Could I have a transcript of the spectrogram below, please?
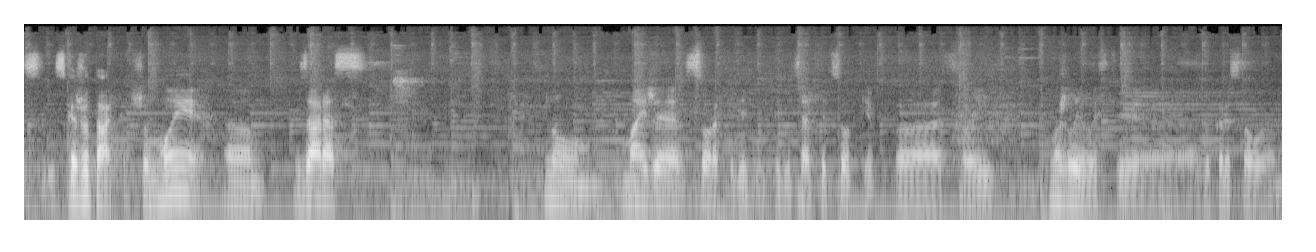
с- скажу так, що ми е, зараз ну, майже 40-50% е, своєї можливості е, використовуємо.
